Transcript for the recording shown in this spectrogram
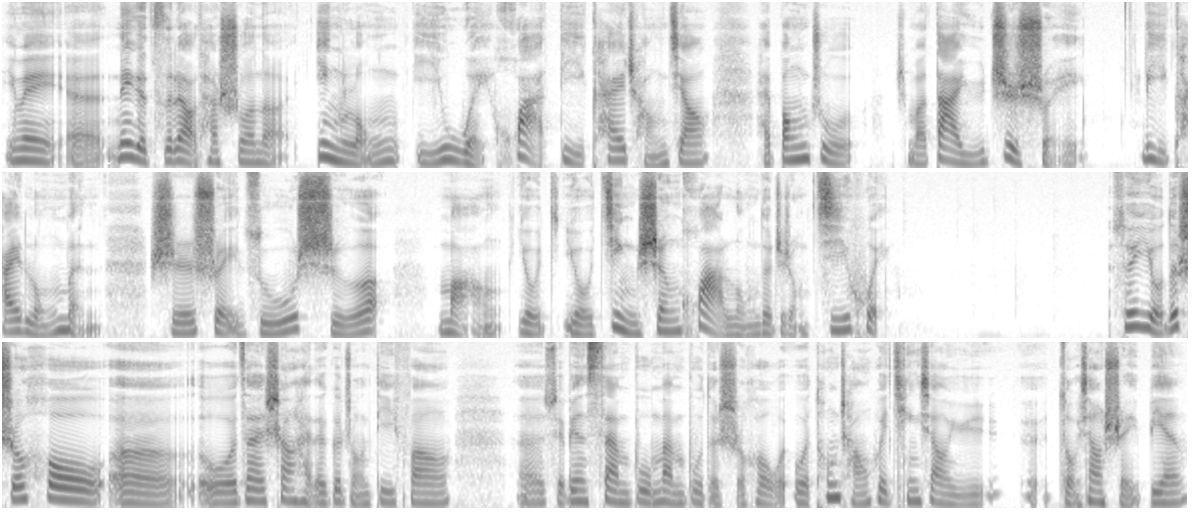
因为呃那个资料他说呢，应龙以尾化地开长江，还帮助什么大禹治水，力开龙门，使水族蛇蟒有有晋升化龙的这种机会。所以有的时候，呃，我在上海的各种地方，呃，随便散步漫步的时候，我我通常会倾向于呃走向水边，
